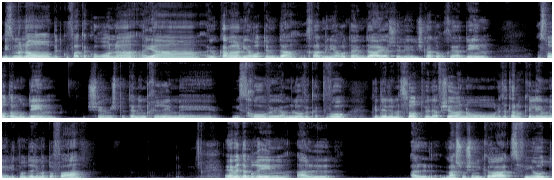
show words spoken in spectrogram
בזמנו, בתקופת הקורונה, היה, היו כמה ניירות עמדה. אחד מניירות העמדה היה של לשכת עורכי הדין, עשרות עמודים, שמשפטנים בכירים אה, ניסחו ועמלו וכתבו כדי לנסות ולאפשר לנו, לתת לנו כלים אה, להתמודד עם התופעה. הם מדברים על, על משהו שנקרא צפיות,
